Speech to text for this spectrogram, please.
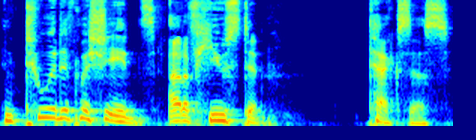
Intuitive Machines out of Houston, Texas.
